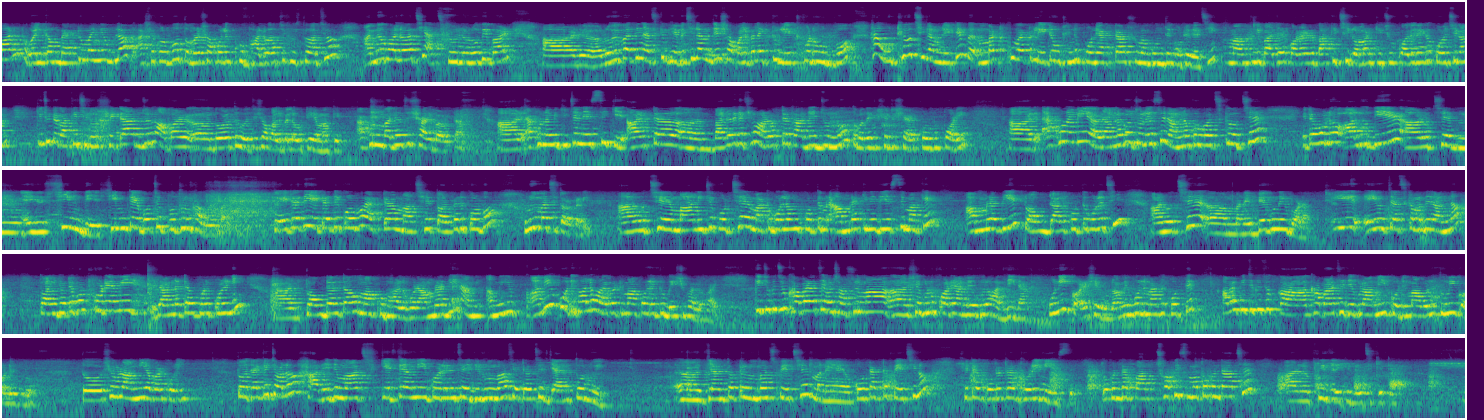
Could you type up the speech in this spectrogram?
Everyone welcome back to my new blog আশা করব তোমরা সকলে খুব ভালো আছো, সুস্থ আছো। আমিও ভালো আছি, আজকে হলো রবিবার। আর রবিবার দিন আজকে ভেবেছিলাম যে সকালবেলা একটু লেট করে উঠবো। হ্যাঁ উঠেও ছিলাম লেটে বাট খুব একটা লেটে উঠিনি, পৌনে একটার সময় ঘুম থেকে উঠে গেছি। মান্থলি বাজার করার বাকি ছিল আমার কিছু, কদিন আগে করেছিলাম, কিছুটা বাকি ছিল। সেটার জন্য আবার দৌড়াতে হয়েছে সকালবেলা উঠে আমাকে। এখন বাজে হচ্ছে সাড়ে বারোটা। আর এখন আমি কিচেনে এসেছি কি আর একটা বাজারে গেছিলাম আরও একটা কাজের জন্য, তোমাদেরকে সেটা শেয়ার করব। পরে। আর এখন আমি আহ, রান্নাঘরে চলে এসেছি। রান্না করব আজকে হচ্ছে এটা হলো আলু দিয়ে আর হচ্ছে এই যে শিম দিয়ে। শিমটা এবছর প্রথম খাব এবার। তো এটা দিয়ে এটা দিয়ে করব একটা মাছের তরকারি করব রুই মাছের তরকারি। আর হচ্ছে মা নিচে করছে মাকে বললাম করতে মানে আমরা কিনে দিয়ে এসেছি মাকে। আমরা দিয়ে টক ডাল করতে বলেছি। আর হচ্ছে মানে বেগুনের বড়া। এই এই হচ্ছে আজকে আমাদের রান্না। তো আমি ঝটাফট করে আমি রান্নাটা উপরে করে নিই। আর টক ডালটাও মা খুব ভালো করে। আমরা দিই না, আমি আমি আমিও করি ভালো হয় বাট মা করলে একটু বেশি ভালো হয়। কিছু কিছু খাবার আছে আমার শাশুড়ি মা সেগুলো করে আমি ওগুলো হাত দিই না। উনিই করে সেগুলো। আমি বলি মাকে করতে। আবার কিছু কিছু খাবার আছে যেগুলো আমিই করি। মা বলে তুমিই করো এগুলো। তো সেগুলো আমি আবার করি। তো যাকে চলো আর এই যে মাছ কেটে আমি করে রেখেছি এই যে রুই মাছ এটা হচ্ছে জ্যান্ত রুই। জ্যান্ত একটা রুই মাছ পেয়েছে মানে কোটা একটা পেয়েছিল। সেটা গোটাটা ধরে নিয়ে এসছে। তো ওখানটা পাঁচ, ছ পিস মতো ওখানটা আছে, আর ফ্রিজে রেখে দিয়েছি কেটে।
